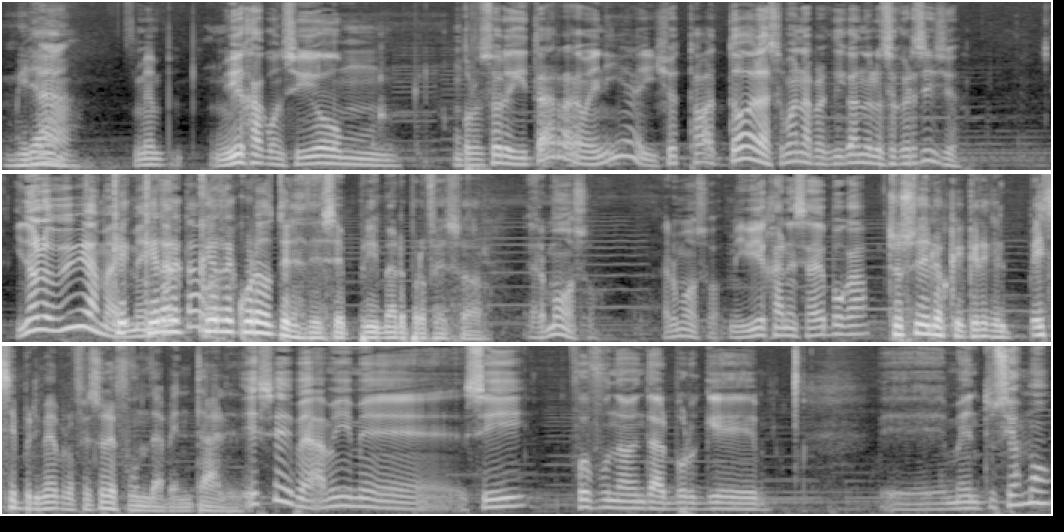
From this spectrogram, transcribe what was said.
Mirá. Me- mi vieja consiguió un, un profesor de guitarra que venía y yo estaba toda la semana practicando los ejercicios. Y no lo vivía, me, ¿Qué, me qué qué recuerdo tenés de ese primer profesor? Hermoso, hermoso. Mi vieja en esa época, Yo soy de los que cree que el- ese primer profesor es fundamental. ese a mí me, sí, fue fundamental porque eh, me entusiasmó.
